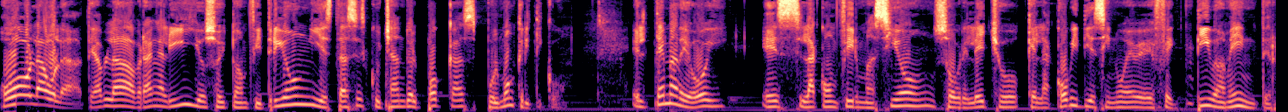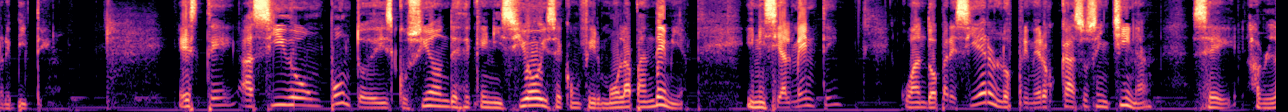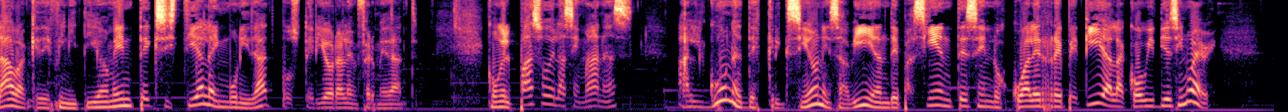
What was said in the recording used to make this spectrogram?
Hola, hola, te habla Abraham Ali, yo soy tu anfitrión y estás escuchando el podcast Pulmón Crítico. El tema de hoy es la confirmación sobre el hecho que la COVID-19 efectivamente repite. Este ha sido un punto de discusión desde que inició y se confirmó la pandemia. Inicialmente, cuando aparecieron los primeros casos en China, se hablaba que definitivamente existía la inmunidad posterior a la enfermedad. Con el paso de las semanas, algunas descripciones habían de pacientes en los cuales repetía la COVID-19,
